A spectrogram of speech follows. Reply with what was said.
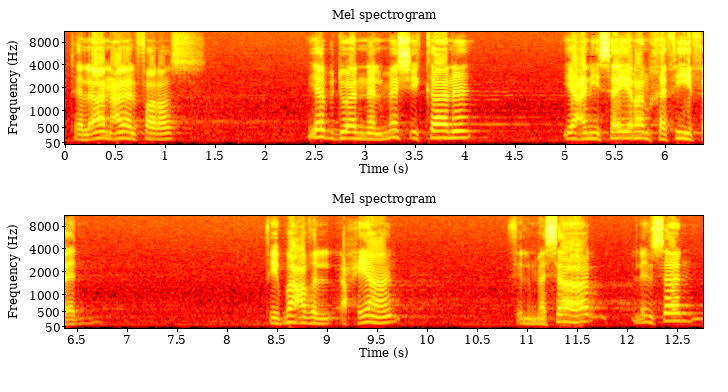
أنت الآن على الفرس. يبدو أن المشي كان يعني سيرا خفيفا. في بعض الأحيان في المسار الإنسان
